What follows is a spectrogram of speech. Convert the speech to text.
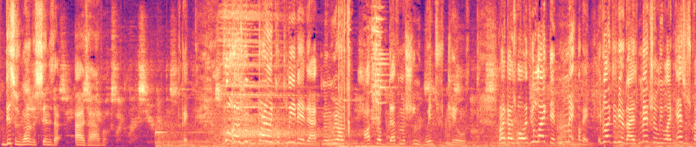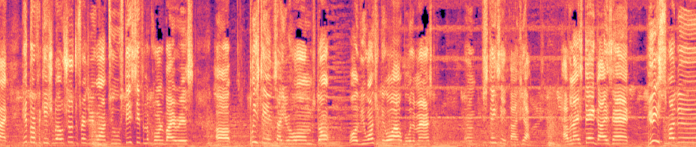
This is one of the sins that ads have. Okay. Well, guys, we finally completed that. And we're on Hot Tub Death Machine Winter Kills. Alright, guys, well, if you liked it, okay, if you liked this video, guys, make sure to leave a like and subscribe. Hit the notification bell. Show it to friends if you want to. Stay safe from the coronavirus. Uh, please stay inside your homes. Don't, well, if you want, you can go out, but with a mask. Um, stay safe, guys. Yeah. Have a nice day, guys, and peace, my dude.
